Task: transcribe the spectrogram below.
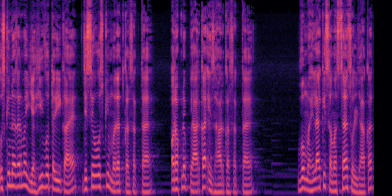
उसकी नज़र में यही वो तरीका है जिससे वो उसकी मदद कर सकता है और अपने प्यार का इजहार कर सकता है। वो महिला की समस्याएँ सुलझाकर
